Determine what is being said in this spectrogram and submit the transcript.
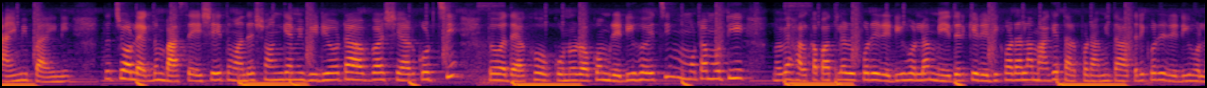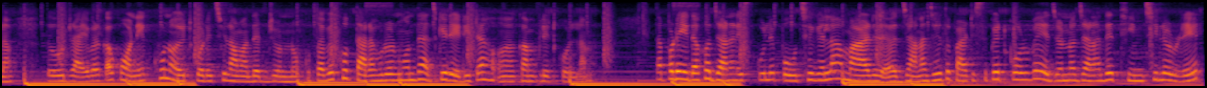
টাইমই পাইনি। তো চলো একদম বাসে এসেই তোমাদের সঙ্গে আমি ভিডিওটা আবার শেয়ার করছি। তো দেখো কোনো রকম রেডি হয়েছি মোটামুটিভাবে হালকা পাতলার উপরে রেডি হলাম। মেয়েদেরকে রেডি করালাম আগে, তারপর আমি তাড়াতাড়ি করে রেডি হলাম। তো ড্রাইভার কাকু অনেকক্ষণ ওয়েট করেছিল আমাদের জন্য। তবে খুব তাড়াহুড়োর মধ্যে আজকে রেডিটা কমপ্লিট করলাম। তারপরে এই দেখো জানার স্কুলে পৌঁছে গেলাম আর জানা যেহেতু পার্টিসিপেট করবে, এজন্য জানাদের থিম ছিল রেড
